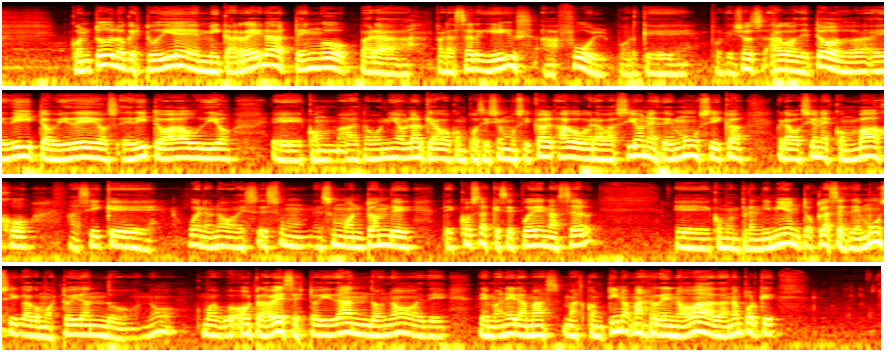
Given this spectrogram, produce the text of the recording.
con todo lo que estudié en mi carrera tengo para, para hacer gigs a full, porque, porque yo hago de todo, edito videos, edito audio, eh, con, a hablar que hago composición musical, hago grabaciones de música, grabaciones con bajo, así que bueno, no, es, es, un, es un montón de, de cosas que se pueden hacer eh, como emprendimiento, clases de música, como estoy dando, ¿no? otra vez estoy dando, ¿no? De, de, manera más, más continua, más renovada, ¿no? Porque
